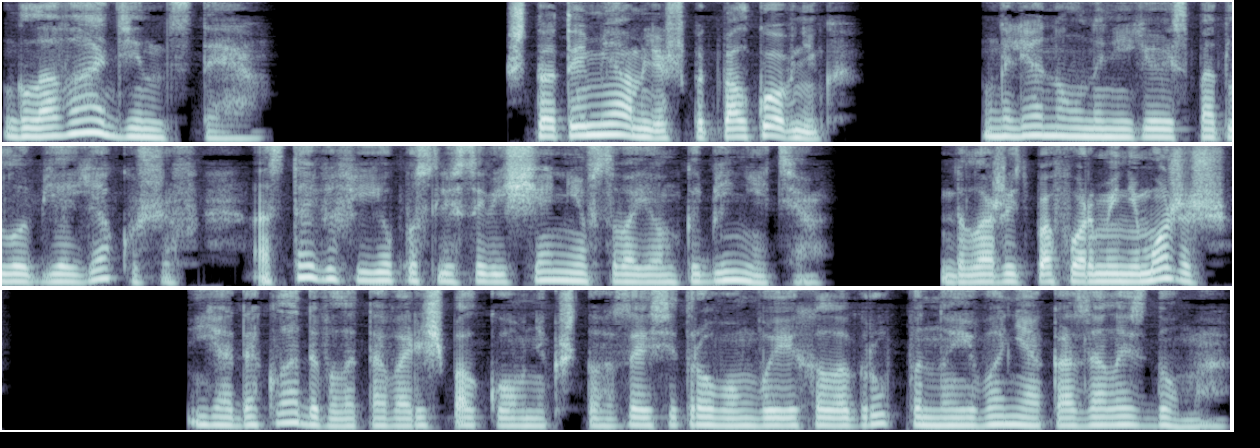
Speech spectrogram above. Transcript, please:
Глава одиннадцатая. «Что ты мямлишь, подполковник?» Глянул на нее из-под лобья Якушев, оставив ее после совещания в своем кабинете. «Доложить по форме не можешь?» Я докладывала, товарищ полковник, что за Осетровым выехала группа, но его не оказалось дома.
